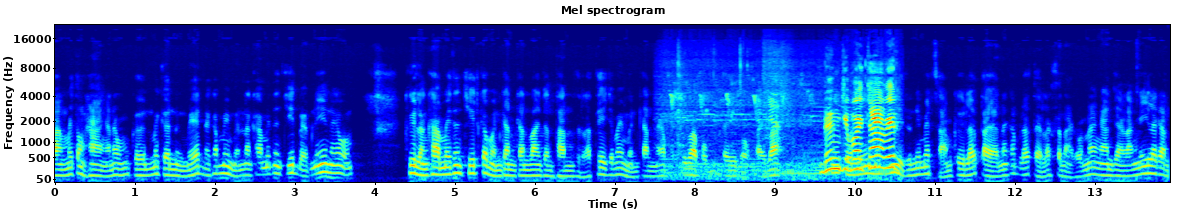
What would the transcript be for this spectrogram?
วางไม่ต้องห่างนะผมเกินไม่เกินหนึ่งเมตรนะครับไม่เหมือนหลังคาเมทัลชีตแบบนี้นะครับผมคือหลังคาเมทัลชีตก็เหมือนกันการวางจันทันแต่ละที่จะไม่เหมือนกันนะครับที่ว่าผมเคยบอกไปว่าดึงจะปล่อยจ้าเว้ยตัวนี้เม็ดสามคือแล้วแต่นะครับ แล้วแต่ลักษณะของหน้างานอย่างหลังนี้แล้วกัน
